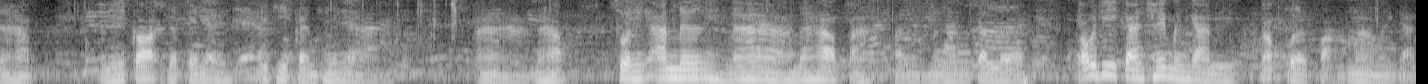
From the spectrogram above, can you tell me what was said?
นะครับ อันนี้ก็จะเป็นวิธีการใช้งานอ่านะครับ ส่วนอีกอันหนึงนะนะครับอะใส่เหมือนกันเลยวิธีการใช้เหมือนกันก็เปิดฝามาเหมือนกัน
